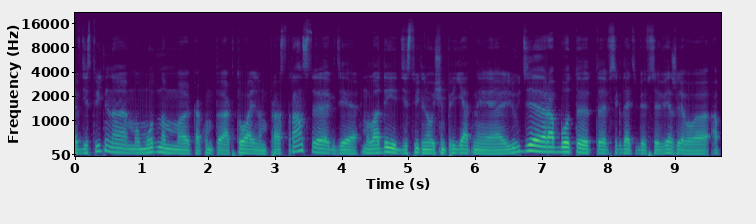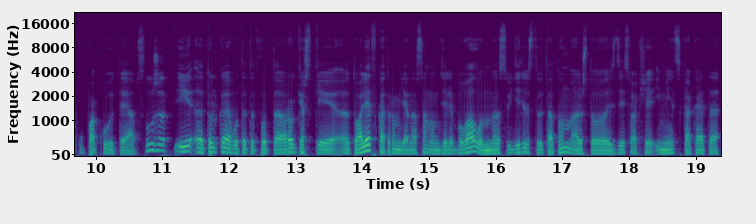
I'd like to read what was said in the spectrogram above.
в действительно модном э, каком-то актуальном пространстве, где молодые, действительно очень приятные люди работают, э, всегда тебе все вежливо упакуют и обслужат. И э, только вот этот вот рокерский туалет, в котором я на самом деле бывал, он свидетельствует о том, что здесь вообще имеется какая-то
